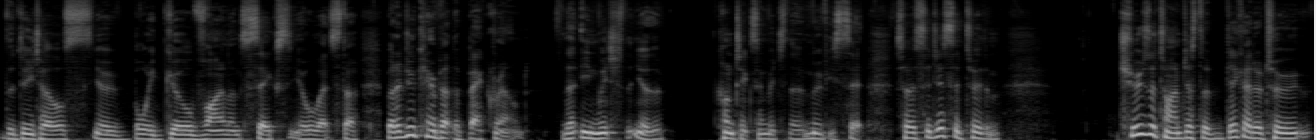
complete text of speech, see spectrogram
the details, you know, boy, girl, violence, sex, you know, all that stuff, but I do care about the background that in which, the, you know, the context in which the movie's set. So I suggested to them, choose a time just a decade or two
